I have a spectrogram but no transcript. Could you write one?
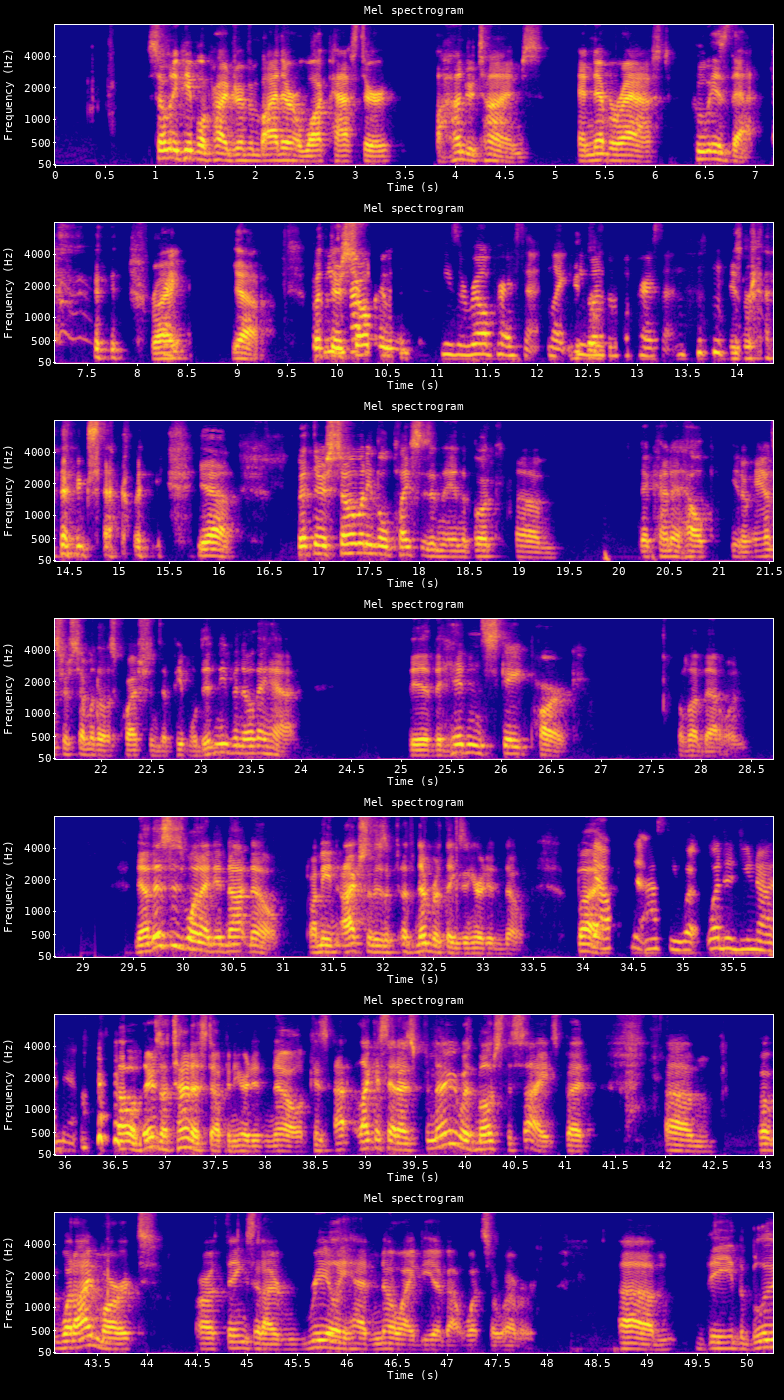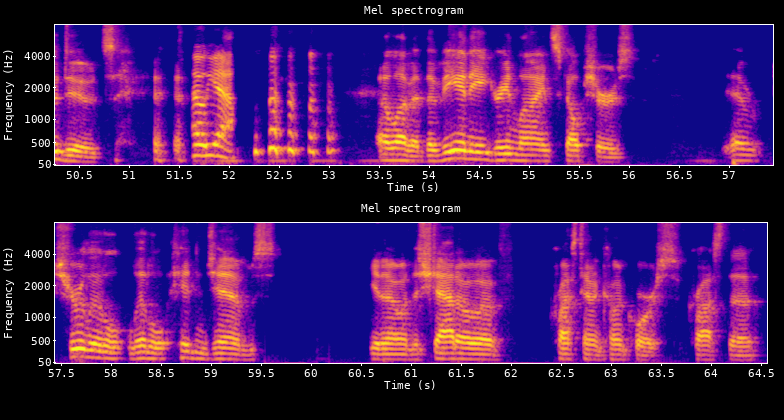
so many people have probably driven by there or walked past there a hundred times and never asked, "Who is that?" right? right? Yeah, but he's there's so many. He's a real person. Like he was a real person. he's exactly. Yeah, but there's so many little places in the in the book um, that kind of help you know answer some of those questions that people didn't even know they had. The the hidden skate park. I love that one. Now this is one I did not know. I mean, actually, there's a, a number of things in here I didn't know. But yeah, I to ask you what what did you not know? oh, there's a ton of stuff in here I didn't know because, like I said, I was familiar with most of the sites, but um, but what I marked are things that I really had no idea about whatsoever. Um, the the blue dudes. oh yeah. I love it. The V and E Green Line sculptures, uh, true little little hidden gems, you know, in the shadow of crosstown concourse across the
